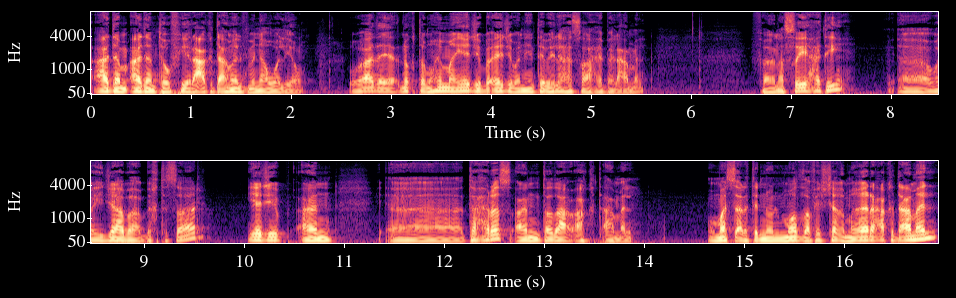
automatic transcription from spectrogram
عدم عدم توفير عقد عمل من أول يوم. وهذا نقطة مهمة يجب يجب أن ينتبه لها صاحب العمل. فنصيحتي آه، وإجابة باختصار يجب أن آه، تحرص أن تضع عقد عمل. ومسألة أنه الموظف يشتغل من غير عقد عمل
